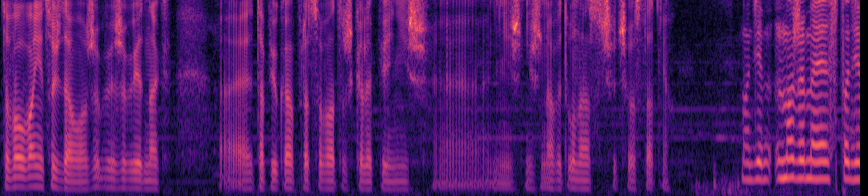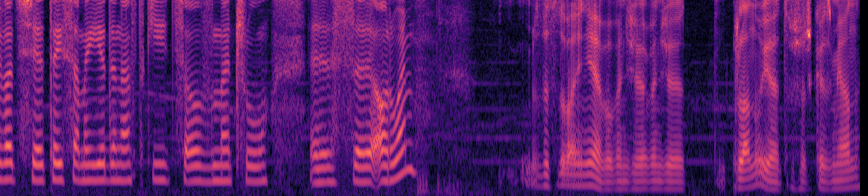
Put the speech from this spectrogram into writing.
to wałowanie coś dało, żeby, żeby jednak e, ta piłka pracowała troszkę lepiej niż, e, niż, niż nawet u nas czy, czy ostatnio. Możemy spodziewać się tej samej jedenastki, co w meczu e, z Orłem? Zdecydowanie nie, bo będzie, będzie planuje troszeczkę zmian.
